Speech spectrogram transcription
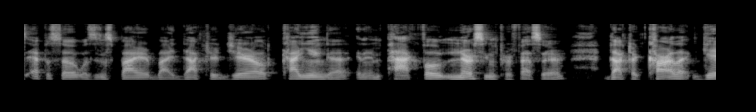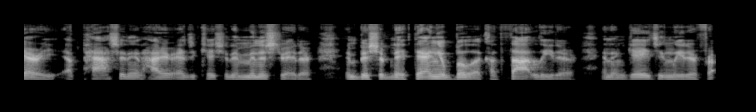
This episode was inspired by Dr. Gerald Kayinga, an impactful nursing professor, Dr. Carla Gary, a passionate higher education administrator, and Bishop Nathaniel Bullock, a thought leader and engaging leader for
